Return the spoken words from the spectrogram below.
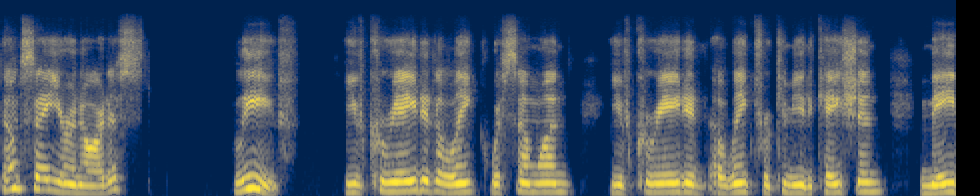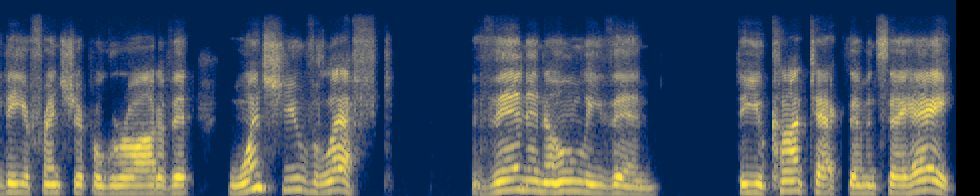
Don't say you're an artist. Leave. You've created a link with someone. You've created a link for communication. Maybe a friendship will grow out of it. Once you've left, then and only then do you contact them and say, hey,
